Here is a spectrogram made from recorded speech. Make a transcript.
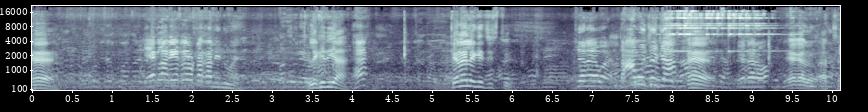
হ্যাঁ। এক লাখ এগারো টাকা নিন লিখে দিয়া? হ্যাঁ? কেন লিখেছিস তুই? দাম হচ্ছে যা। হ্যাঁ। এগারো। এগারো আচ্ছা।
